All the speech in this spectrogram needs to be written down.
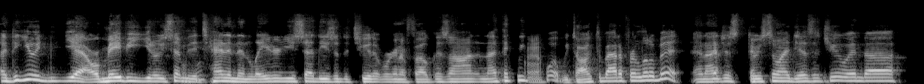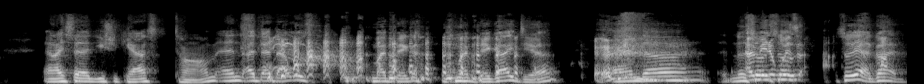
I think you would, yeah, or maybe you know you sent me Mhm. the ten, and then later you said these are the two that we're going to focus on, and I think we Yeah. what we talked about it for a little bit, and I just threw some ideas at you, and uh, and I said you should cast Tom, and I, that, that was my big my big idea, and uh, no, I so, mean, it so, was. so yeah, go ahead.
